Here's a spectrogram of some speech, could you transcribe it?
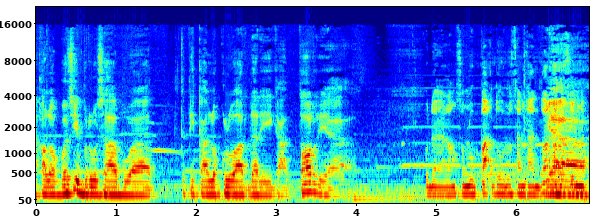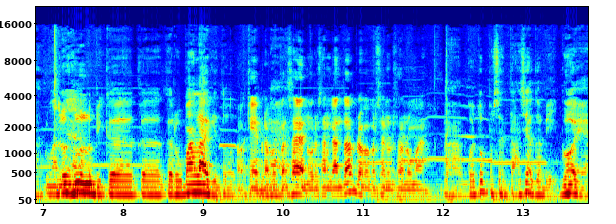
kalau gue sih berusaha buat ketika lu keluar dari kantor ya Udah langsung lupa tuh urusan kantor ya langsung lu, keluarga. lu lebih ke, ke ke rumah lah gitu. oke berapa persen urusan kantor berapa persen urusan rumah Nah, gue tuh persentase agak bego ya.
